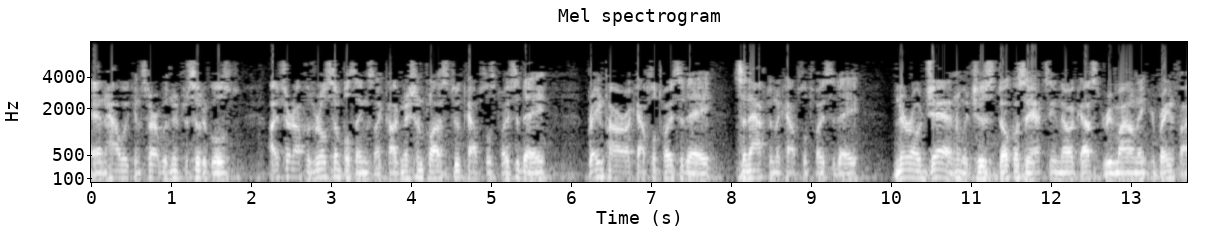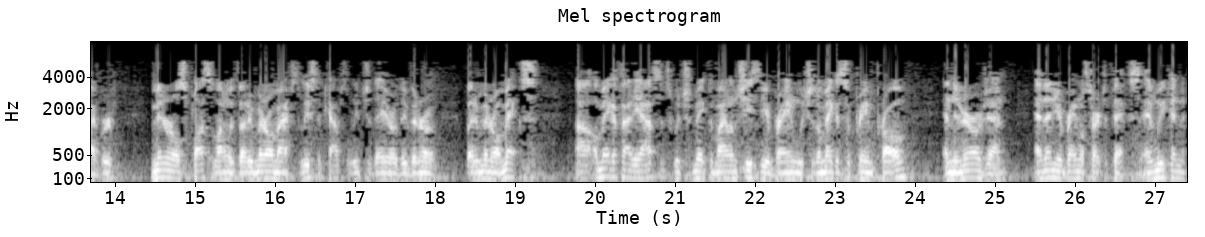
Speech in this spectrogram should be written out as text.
and how we can start with nutraceuticals. I start off with real simple things like Cognition Plus, two capsules twice a day, Brain Power, a capsule twice a day, Synaptin, a capsule twice a day, Neurogen, which is docosahexaenoic acid to remyelinate your brain fiber, Minerals Plus, along with Vitamin Mineral Max, at least a capsule each a day, or the Vitamin Mineral Mix. Uh, omega fatty acids, which make the myelin sheath of your brain, which is Omega Supreme Pro, and the Neurogen, and then your brain will start to fix. And we can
